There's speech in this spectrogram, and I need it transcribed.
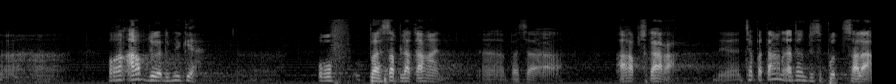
Uh, orang Arab juga demikian. Uh, bahasa belakangan, uh, bahasa Arab sekarang. Ya, jabat tangan kadang disebut salam.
